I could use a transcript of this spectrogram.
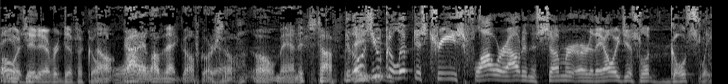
Uh, Oh, you- is it ever difficult? Oh Wow. God, I love that golf course. Yeah. though. Oh man, it's tough. Do those They- eucalyptus trees flower out in the summer, or do they always just look ghostly?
